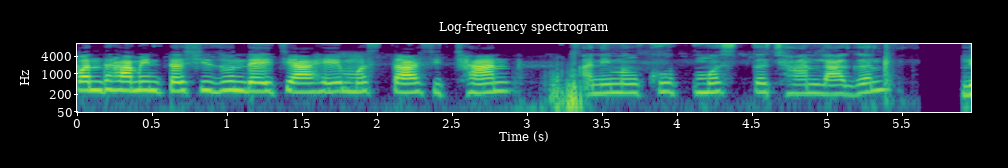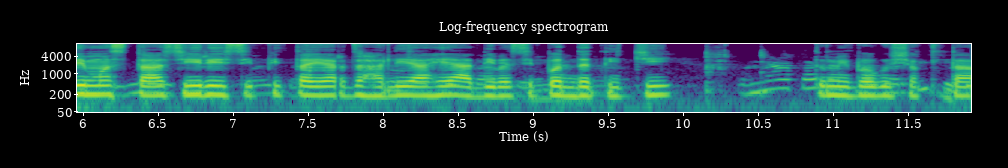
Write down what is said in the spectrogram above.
पंधरा मिनटं शिजून द्यायची आहे. मस्त अशी छान. आणि मग खूप मस्त छान लागन आपली मस्त अशी रेसिपी तयार झाली आहे आदिवासी पद्धतीची. तुम्ही बघू शकता.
